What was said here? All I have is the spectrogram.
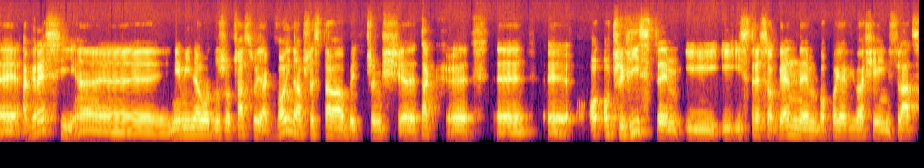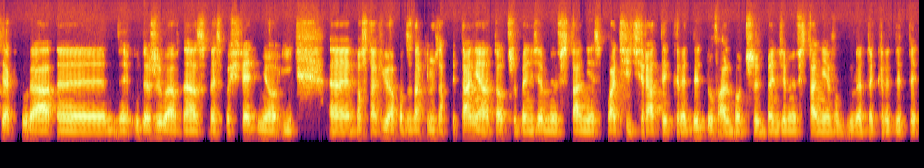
e, agresji. Nie minęło dużo czasu, jak wojna przestała być czymś tak oczywistym i, i, i stresogennym, bo pojawiła się inflacja, która uderzyła w nas bezpośrednio i postawiła pod znakiem zapytania to, czy będziemy w stanie spłacić raty kredytów, albo czy będziemy w stanie w ogóle te kredyty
